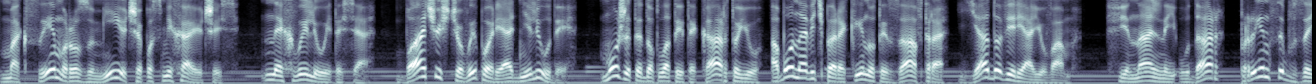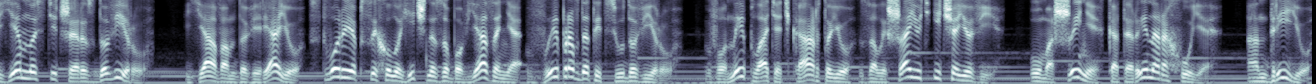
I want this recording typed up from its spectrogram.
Максим, розуміюче, посміхаючись. Не хвилюйтеся. Бачу, що ви порядні люди. Можете доплатити картою або навіть перекинути завтра. Я довіряю вам. Фінальний удар принцип взаємності через довіру. Я вам довіряю, створює психологічне зобов'язання виправдати цю довіру. Вони платять картою, залишають і чайові. У машині Катерина рахує: Андрію,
